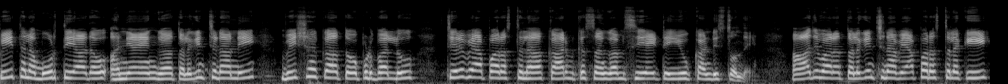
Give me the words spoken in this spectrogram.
పీతల మూర్తి యాదవ్ అన్యాయంగా తొలగించడాన్ని విశాఖ తోపుడు బళ్ళు చిరు వ్యాపారస్తుల కార్మిక సంఘం సిఐటియు ఖండిస్తుంది. ఆదివారం తొలగించిన వ్యాపారస్తులకి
